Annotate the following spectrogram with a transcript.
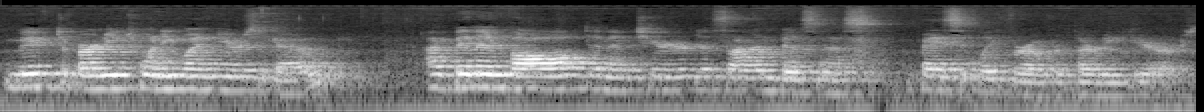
moved to Boerne 21 years ago. I've been involved in interior design business basically for over 30 years.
